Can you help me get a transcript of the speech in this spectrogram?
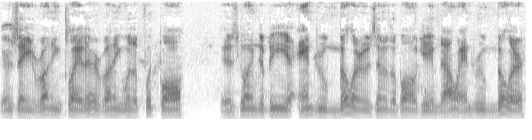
There's a running play there, running with a football is going to be Andrew Miller, who's into the ball game now. Andrew Miller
